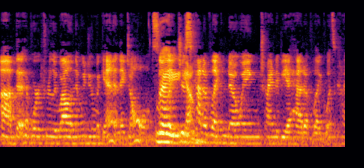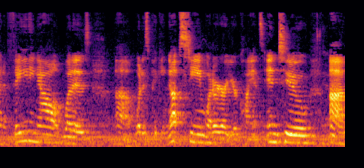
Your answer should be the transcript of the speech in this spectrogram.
um, that have worked really well, and then we do them again, and they don't. So Right, like, just yeah. kind of like knowing, trying to be ahead of like what's kind of fading out, what is um, what is picking up steam, what are your clients into. Um,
